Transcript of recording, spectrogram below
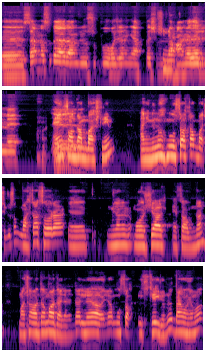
Ee, sen nasıl değerlendiriyorsun bu hocanın yaklaşımını, Şimdi- hamlelerini? En Ee, sondan başlayayım. Hani Yunus Musa'dan bahsediyorsun. Maçtan sonra e, Milan'ın orijinal hesabından maça adamı adaylarında Lea ile Musa ikiye gidiyordu. Ben oyumu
